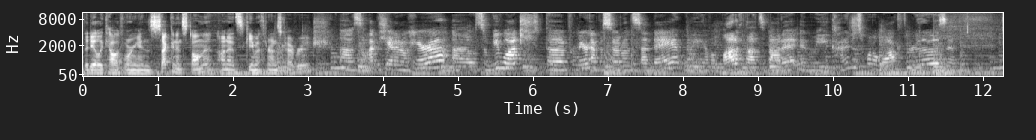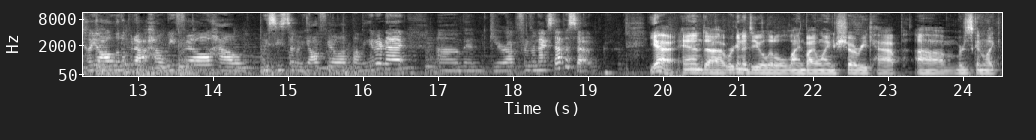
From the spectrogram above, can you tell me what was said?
the Daily Californian's second installment on its Game of Thrones coverage. Uh, so I'm Shannon O'Hara. Uh, so we watched the premiere episode on Sunday. We have a lot of thoughts about it, and we kind of just want to walk through those and tell y'all a little bit about how we feel, how we see some of y'all feel up on the internet, um, and gear up for the next episode. Yeah, and uh, we're gonna do a little line by line show recap. Um, we're just gonna like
